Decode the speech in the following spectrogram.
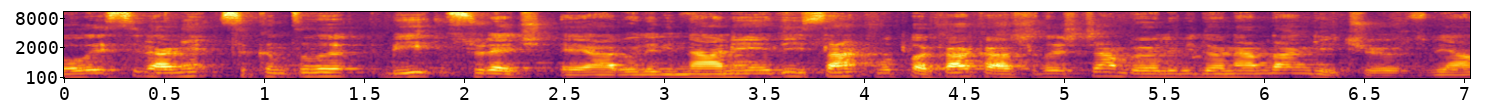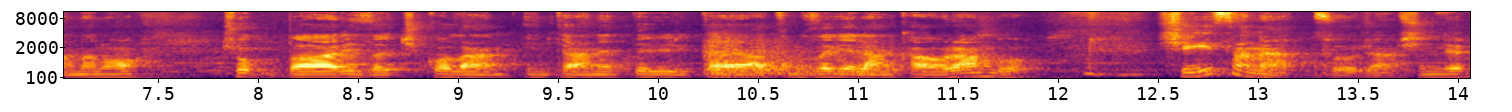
Dolayısıyla hani sıkıntılı bir süreç. Eğer böyle bir nane yediysen mutlaka karşılaşacağım. Böyle bir dönemden geçiyoruz. Bir yandan o çok bariz, açık olan internetle birlikte hayatımıza gelen kavram bu. Şeyi sana soracağım. Şimdi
